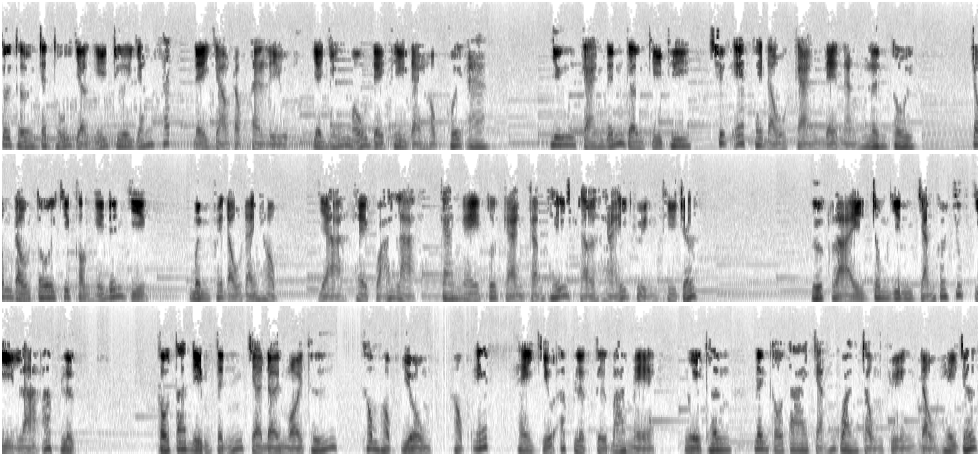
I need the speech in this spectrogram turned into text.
tôi thường tranh thủ giờ nghỉ trưa vắng khách để vào đọc tài liệu và những mẫu đề thi đại học khối A. Nhưng càng đến gần kỳ thi, sức ép phải đậu càng đè nặng lên tôi. Trong đầu tôi chỉ còn nghĩ đến việc mình phải đậu đại học và hệ quả là càng ngày tôi càng cảm thấy sợ hãi chuyện thi rớt. Ngược lại, trong Vinh chẳng có chút gì là áp lực. Cậu ta điềm tĩnh chờ đợi mọi thứ, không học dồn, học ép hay chịu áp lực từ ba mẹ, người thân nên cậu ta chẳng quan trọng chuyện đậu hay rớt.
